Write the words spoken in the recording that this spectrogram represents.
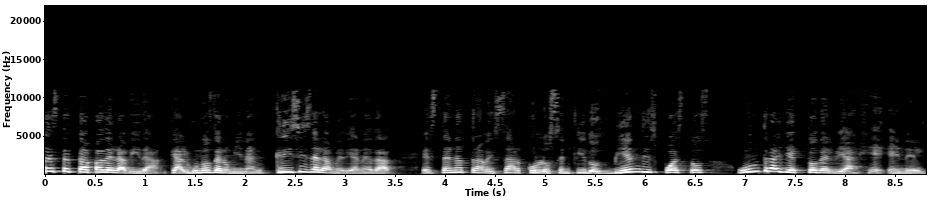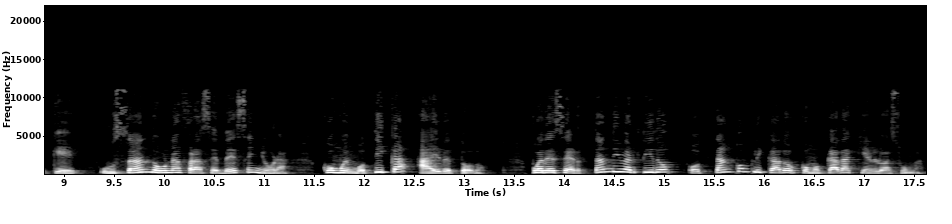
de esta etapa de la vida, que algunos denominan crisis de la mediana edad, está en atravesar con los sentidos bien dispuestos un trayecto del viaje en el que, usando una frase de señora, como en botica hay de todo. Puede ser tan divertido o tan complicado como cada quien lo asuma.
